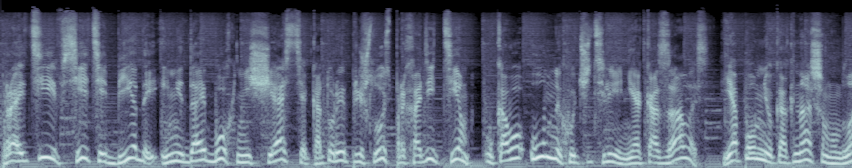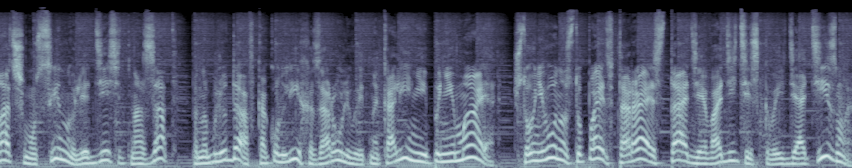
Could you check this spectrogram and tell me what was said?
Пройти все те беды и, не дай бог, несчастья, которые пришлось проходить тем, у кого умных учителей не оказалось? Я помню, как нашему младшему сыну лет 10 назад, понаблюдав, как он лихо заруливает на колени и понимая, что у него наступает вторая стадия водительского идиотизма,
